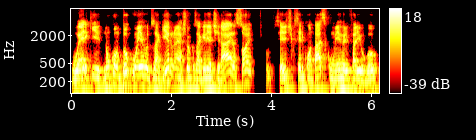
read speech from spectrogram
O Eric não contou com o erro do zagueiro, né? Achou que o zagueiro ia tirar, era só tipo, se ele, se ele contasse com o erro, ele faria o gol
